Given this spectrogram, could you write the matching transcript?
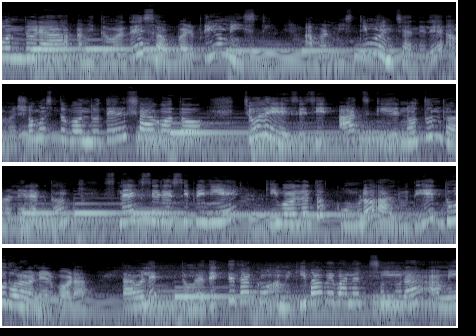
বন্ধুরা, আমি তোমাদের সব্বার প্রিয় মিষ্টি। আমার মিষ্টি মন চ্যানেলে আমার সমস্ত বন্ধুদের স্বাগত। চলে এসেছি আজকে নতুন ধরনের একদম স্ন্যাক্সের রেসিপি নিয়ে। কি বলো তো কুমড়ো, আলু দিয়ে দু ধরনের বড়া। তাহলে তোমরা দেখতে থাকো আমি কীভাবে বানাচ্ছি। ওরা আমি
